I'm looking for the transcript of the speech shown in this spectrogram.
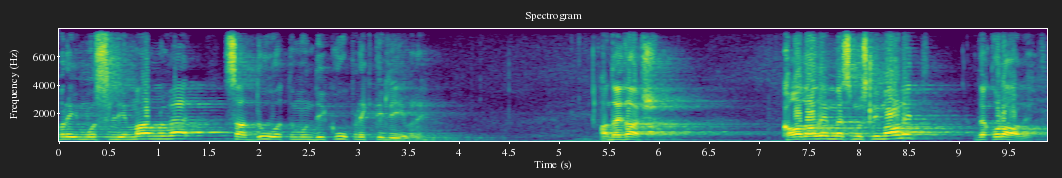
prej muslimanve sa duhet m'u ndiku prej këtij libri. Andaj thash, ka dallim mes muslimanit dhe kuranit.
